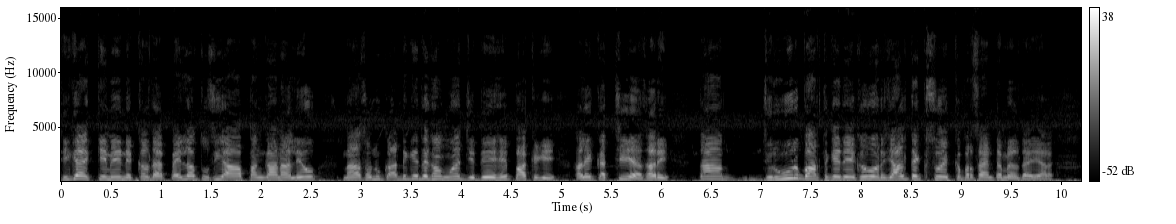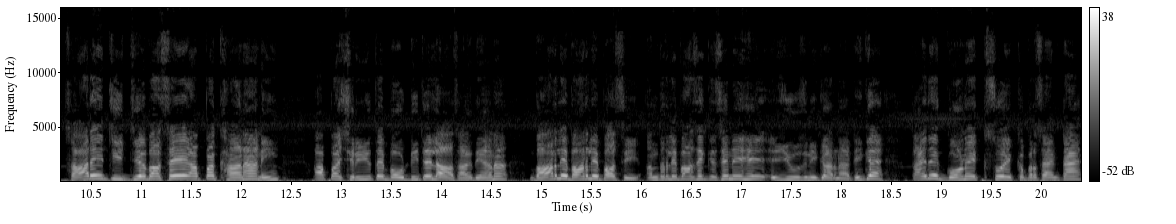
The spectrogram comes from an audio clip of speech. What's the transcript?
ਠੀਕ ਹੈ, ਕਿਵੇਂ ਨਿਕਲਦਾ ਪਹਿਲਾਂ ਤੁਸੀਂ ਆਪ ਪੰਗਾ ਨਾ ਲਿਓ, ਮੈਂ ਤੁਹਾਨੂੰ ਕੱਢ ਕੇ ਦਿਖਾਉਂਗਾ ਜਿੱਦੇ ਇਹ ਪੱਕ ਗਏ। ਹਲੇ ਕੱਚੇ ਆ ਸਾਰੇ। ਤਾਂ ਜਰੂਰ ਵਰਤ ਕੇ ਦੇਖੋ ਰਿਜ਼ਲਟ 101% ਮਿਲਦਾ ਯਾਰ। ਸਾਰੇ ਚੀਜ਼ੇ ਪਾਸੇ ਆਪਾਂ ਖਾਣਾ ਨਹੀਂ, ਆਪਾਂ ਸਰੀਰ ਤੇ ਬਾਡੀ ਤੇ ਲਾ ਸਕਦੇ ਹਾਂ, ਹਨਾ? ਬਾਹਰਲੇ ਬਾਹਰਲੇ ਪਾਸੇ, ਅੰਦਰਲੇ ਪਾਸੇ ਕਿਸੇ ਨੇ ਇਹ ਯੂਜ਼ ਨਹੀਂ ਕਰਨਾ, ਠੀਕ ਹੈ? ਤਾਂ ਇਹਦੇ ਗੁਣ 101% ਹੈ।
